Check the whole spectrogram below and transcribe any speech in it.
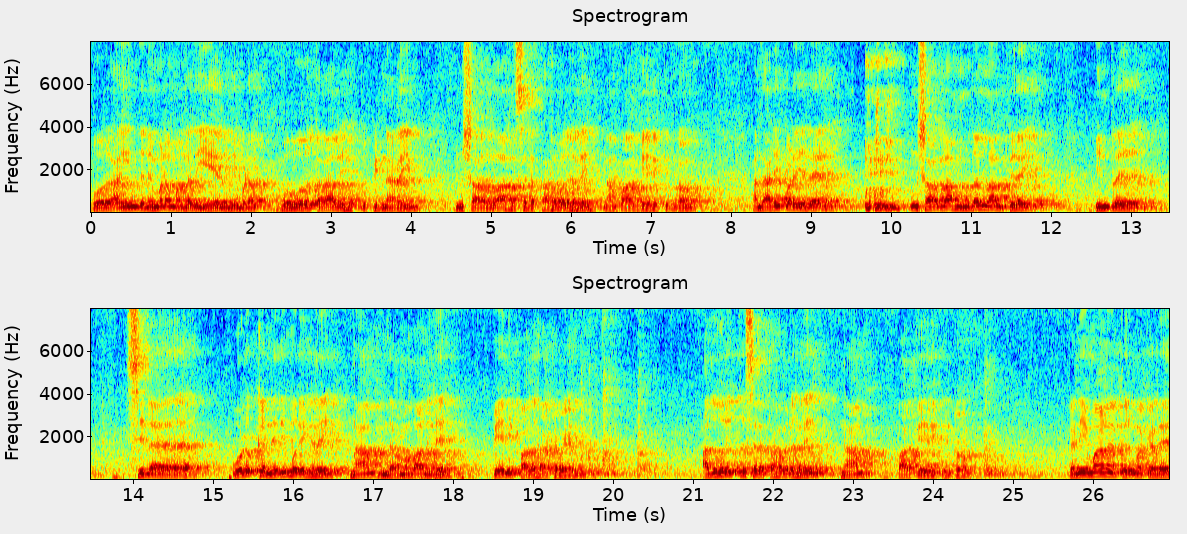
ஒரு ஐந்து நிமிடம் அல்லது ஏழு நிமிடம் ஒவ்வொரு தராவிகளுக்கு பின்னாலையும் இன்ஷா அல்லாஹ் சில தகவல்களை நாம் பார்க்க இருக்கின்றோம். அந்த அடிப்படையில் இன்ஷா அல்லாஹ் முதல் நாள் பிறை இன்று சில ஒழுக்க நெறிமுறைகளை நாம் இந்த ரமதானிலே பேணி பாதுகாக்க வேண்டும். அது குறித்து சில தகவல்களை நாம் பார்க்க இருக்கின்றோம். கண்ணியமான பெருமக்களே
